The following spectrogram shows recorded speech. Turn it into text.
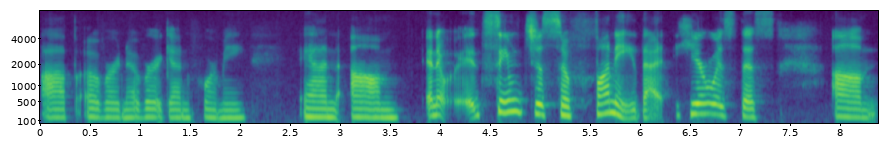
up over and over again for me, and um, and it it seemed just so funny that here was this um,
